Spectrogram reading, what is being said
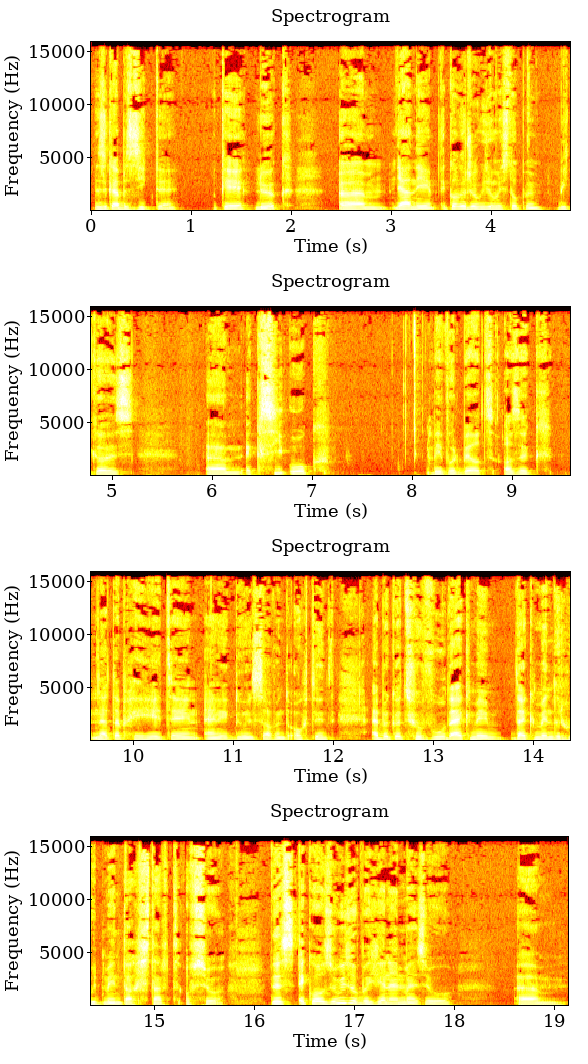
Dus ik heb een ziekte. Oké, leuk. Um, ja, nee. Ik wil er sowieso mee stoppen. Because um, ik zie ook... Bijvoorbeeld als ik net heb gegeten en ik doe een stap in de ochtend, heb ik het gevoel dat ik, mijn, dat ik minder goed mijn dag start of zo. Dus ik wil sowieso beginnen met zo Um,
